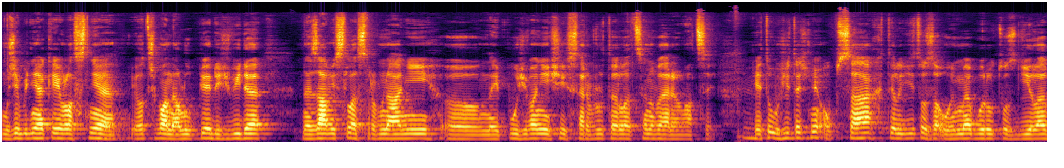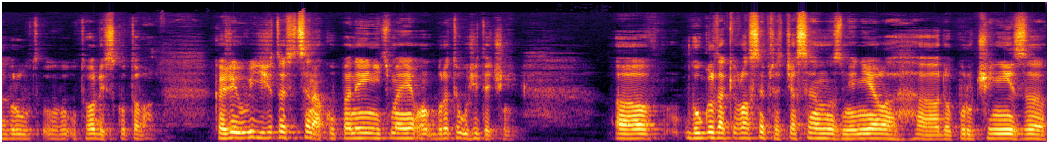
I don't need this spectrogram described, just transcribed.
Může být nějaký vlastně, jo, třeba na lupě, když vyjde nezávislé srovnání uh, nejpoužívanějších serverů téhle cenové relaci. Hmm. Je to užitečný obsah, ty lidi to zaujme, budou to sdílet, budou u toho diskutovat. Každý uvidí, že to je sice nakupený, nicméně on, bude to užitečný. Eh, Google taky vlastně před časem změnil eh, doporučení z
